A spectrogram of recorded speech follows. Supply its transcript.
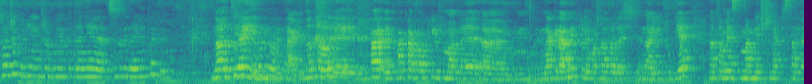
Słuchajcie, pewnie intryguje pytanie, co z wydaniem płyty? No tutaj, Jak to wygląda? tak, no to e, dwa, e, dwa kawałki już mamy e, nagrane, które można znaleźć na YouTubie, natomiast mamy jeszcze napisane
